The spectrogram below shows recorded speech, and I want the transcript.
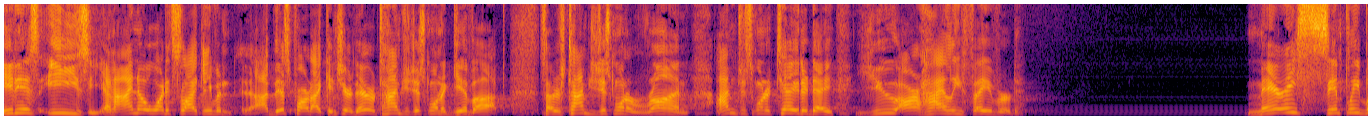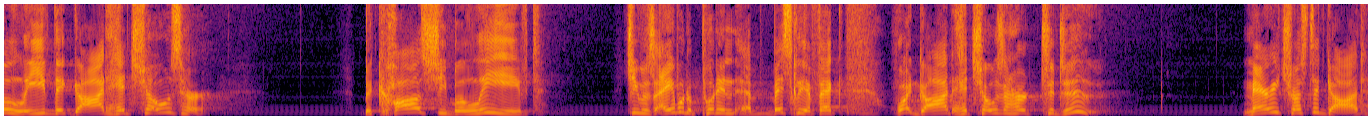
It is easy, and I know what it's like. Even uh, this part I can share. There are times you just want to give up. So there's times you just want to run. I'm just want to tell you today, you are highly favored. Mary simply believed that God had chose her. Because she believed, she was able to put in uh, basically effect what God had chosen her to do. Mary trusted God.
